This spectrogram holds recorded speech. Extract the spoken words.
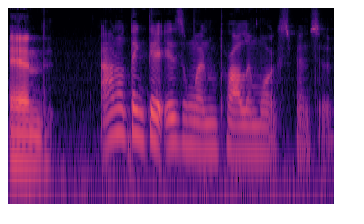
And I don't think there is one probably more expensive.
